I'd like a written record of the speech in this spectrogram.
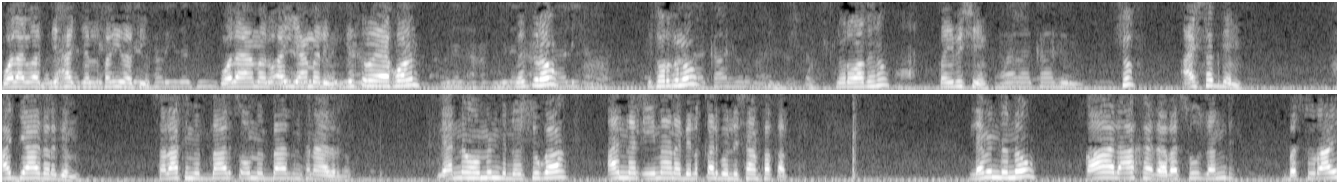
ولا يؤدي حج الفريضة. ولا يعمل أي عمل. لسنا يا إخوان. لسنا يترجموا. نور واضحه طيب إيشي هذا كافر. شوف عايش سقدم. حج يادرقم صلاة مبال صوم مبال انتنا يادرقم لأنه من دون السوقة أن الإيمان بالقلب واللسان فقط. لمن دنو قال أخذ بسو زند بسو رأي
